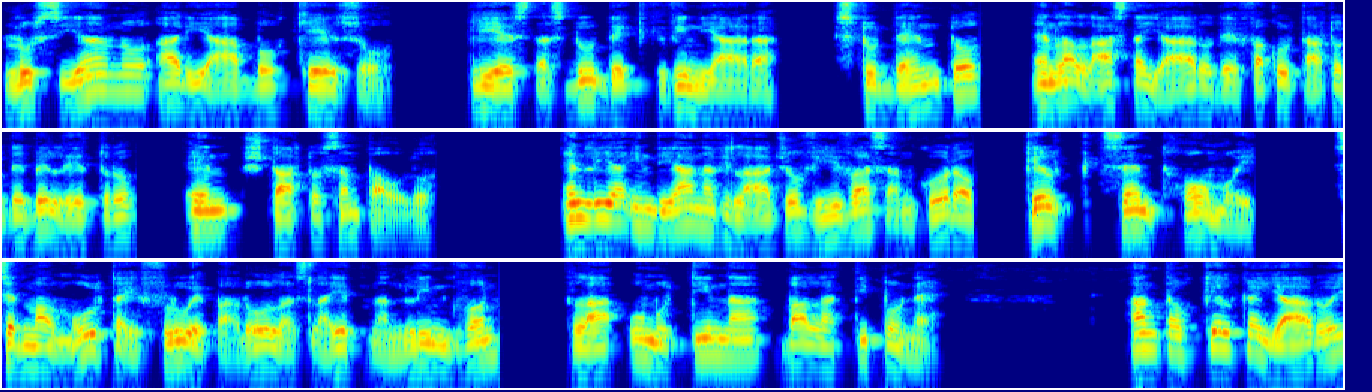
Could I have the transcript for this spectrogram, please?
Luciano Ariabo Queso. Li estas dudec viniara studento en la lasta iaro de facultato de beletro en stato San Paulo. En lia indiana villaggio vivas ancora quelc cent homoi, sed malmultaj flue parolas la etnan lingvon, la umutina balatipone. Antau quelca iaroi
